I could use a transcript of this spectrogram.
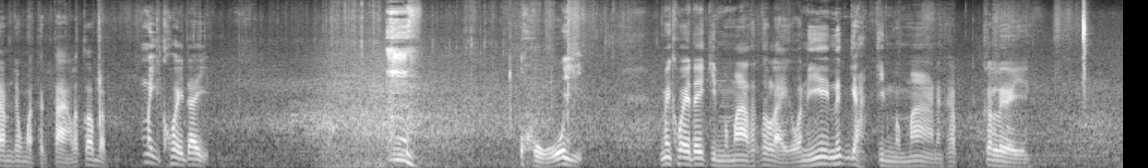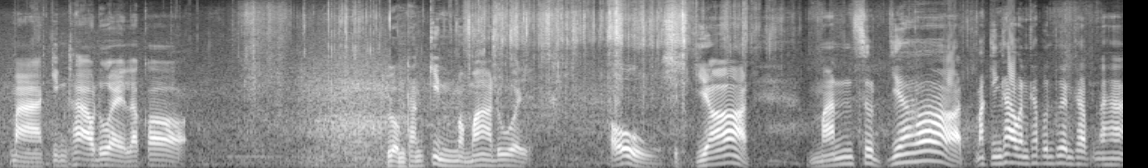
ตามจังหวัดต่าง ๆ แล้วก็แบบไม่ค่อยได้โอ้โหไม่ค่อยได้กินมาม่าสักเท่าไหร่วันนี้นึกอยากกินมาม่านะครับ ก็เลยมากินข้าวด้วยแล้วก็รวมทั้งกินมาม่าด้วย โอ้สุดยอด มันสุดยอด มากินข้าวกันครับเพื่อนๆครับนะฮะ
